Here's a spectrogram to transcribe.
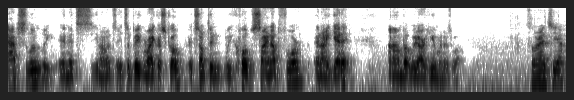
Absolutely, and it's you know it's it's a big microscope. It's something we quote sign up for, and I get it, um, but we are human as well. Florencio.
